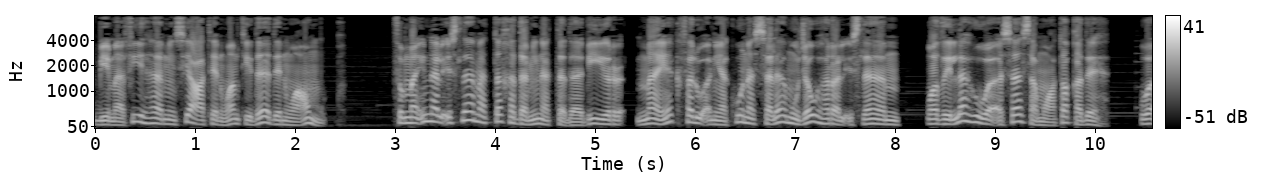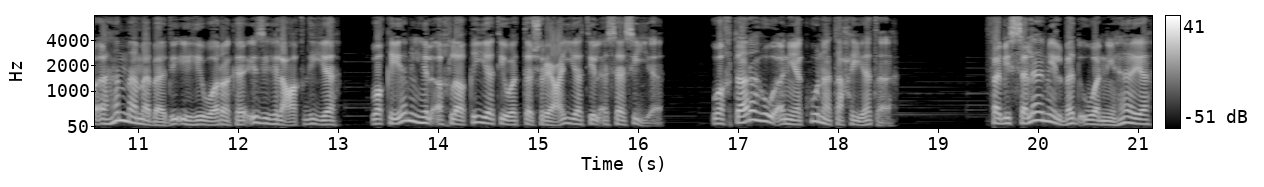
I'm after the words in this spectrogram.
بما فيها من سعة وامتداد وعمق. ثم إن الإسلام اتخذ من التدابير ما يكفل أن يكون السلام جوهر الإسلام وظله وأساس معتقده وأهم مبادئه وركائزه العقدية وقيمه الأخلاقية والتشريعية الأساسية واختاره أن يكون تحيته. فبالسلام البدء والنهاية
